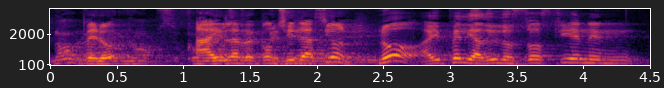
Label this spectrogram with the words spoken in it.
No, pero no, pues, hay la reconciliación. No, hay peleado y los dos tienen,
